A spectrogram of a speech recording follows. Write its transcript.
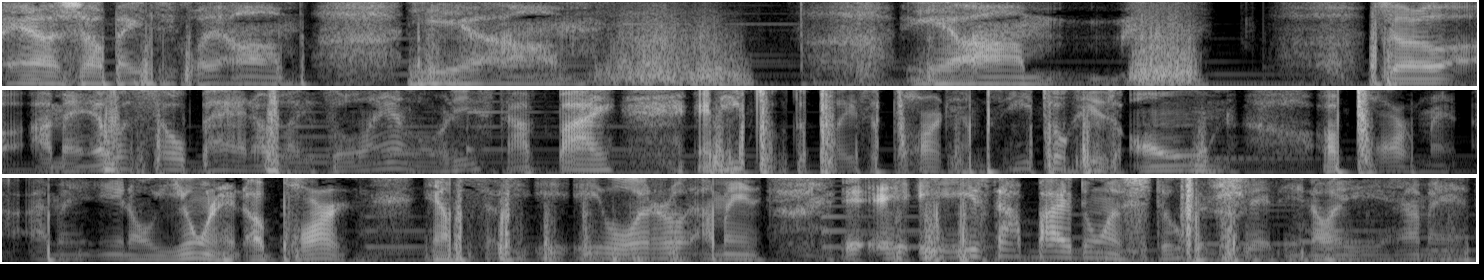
you know, so basically, um, yeah, um yeah, um, so I mean, it was so bad. I was like, the landlord. He stopped by and he took the place apart. He took his own apartment. I mean, you know, unit apart himself. He, he literally. I mean, he, he stopped by doing stupid shit. You know, he, I mean,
